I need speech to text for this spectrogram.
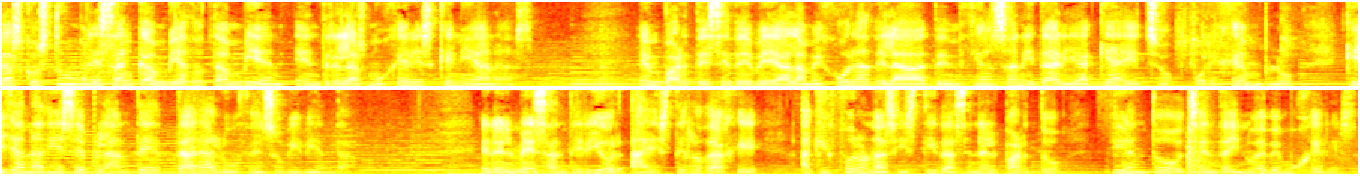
Las costumbres han cambiado también entre las mujeres kenianas. En parte se debe a la mejora de la atención sanitaria que ha hecho, por ejemplo, que ya nadie se plantee dar a luz en su vivienda. En el mes anterior a este rodaje, aquí fueron asistidas en el parto 189 mujeres.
